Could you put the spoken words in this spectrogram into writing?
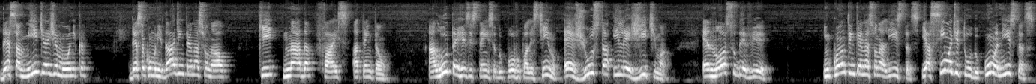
dessa mídia hegemônica, dessa comunidade internacional que nada faz até então. A luta e resistência do povo palestino é justa e legítima. É nosso dever, enquanto internacionalistas e, acima de tudo, humanistas,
